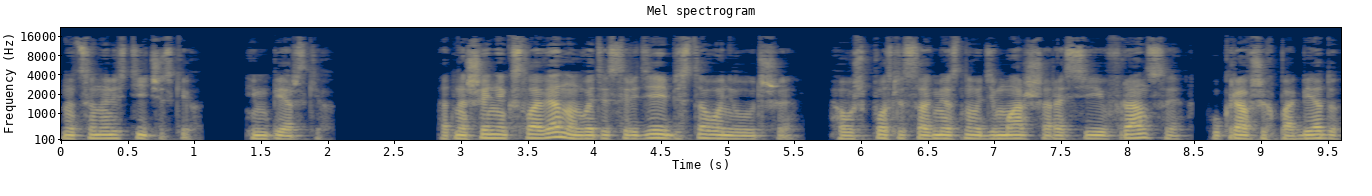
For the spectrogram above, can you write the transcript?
националистических, имперских. Отношение к славянам в этой среде и без того не лучшее, а уж после совместного демарша России и Франции, укравших победу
